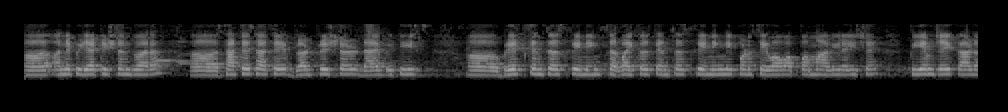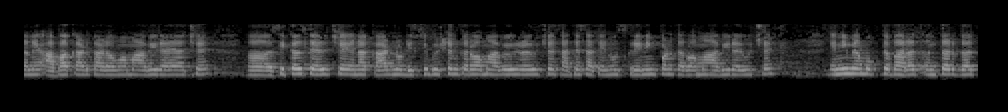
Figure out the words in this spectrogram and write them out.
અને પીડિયાટ્રિશિયન દ્વારા સાથે સાથે blood pressure diabetes breast cancer screening cervical cancer સ્ક્રીનિંગની પણ સેવાઓ આપવામાં આવી રહી છે. પીએમજે કાર્ડ અને આભા કાર્ડ કાઢવામાં આવી રહ્યા છે. સિકલ સેલ છે, એના કાર્ડનું ડિસ્ટ્રીબ્યુશન કરવામાં આવી રહ્યું છે. સાથે સાથે એનું સ્ક્રીનિંગ પણ કરવામાં આવી રહ્યું છે. એનિમિયા મુક્ત ભારત અંતર્ગત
